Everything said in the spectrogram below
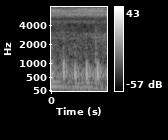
Mm-hmm.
